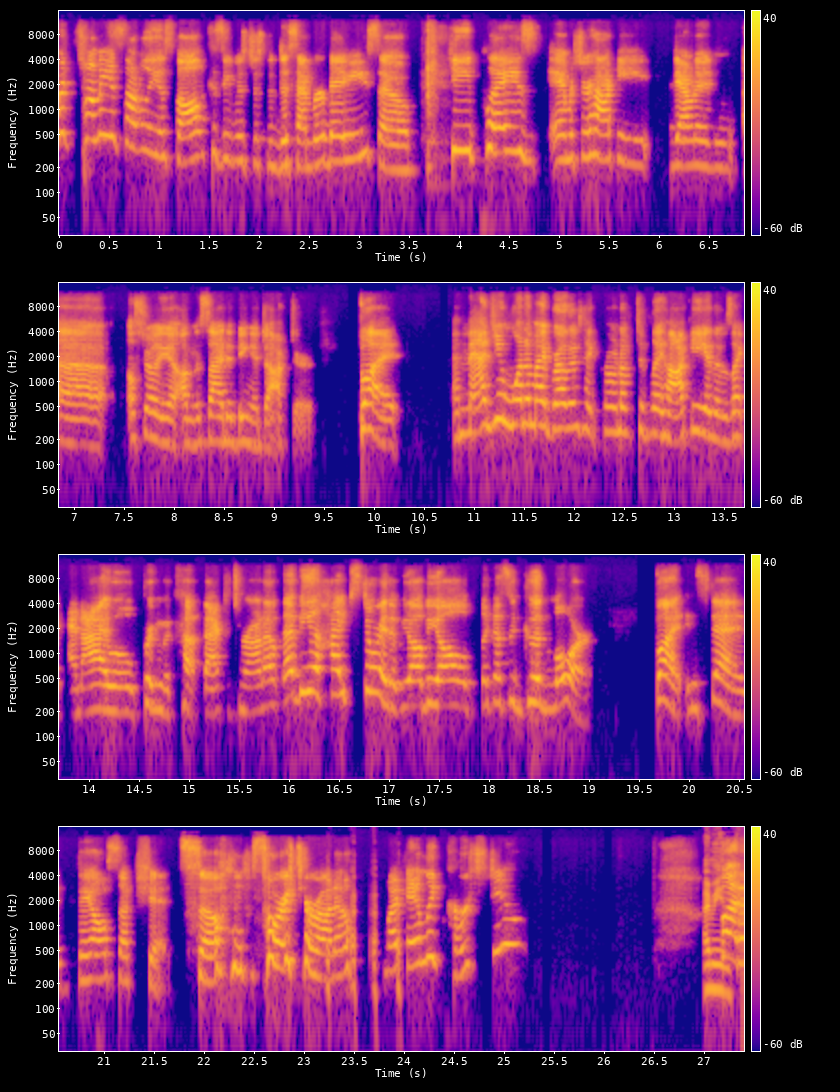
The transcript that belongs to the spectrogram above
for Tommy, it's not really his fault because he was just a December baby. So he plays amateur hockey down in uh, Australia on the side of being a doctor. But imagine one of my brothers had grown up to play hockey and it was like, and I will bring the cup back to Toronto. That'd be a hype story that we'd all be all like, that's a good lore. But instead, they all suck shit. So sorry, Toronto. my family cursed you. I mean, But I'm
